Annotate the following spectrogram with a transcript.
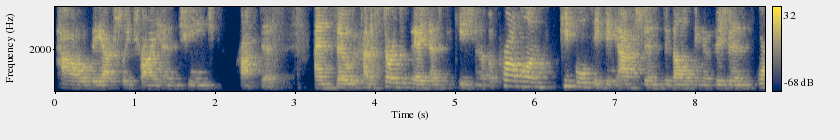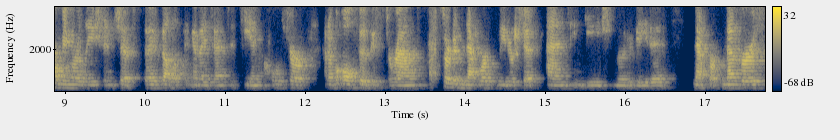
how they actually try and change practice. And so it kind of starts with the identification of a problem, people taking action, developing a vision, forming relationships, developing an identity and culture, kind of all focused around sort of network leadership and engaged, motivated network members.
